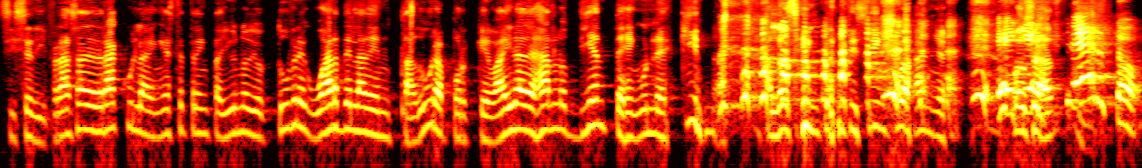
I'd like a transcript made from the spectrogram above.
Si se disfraza de Drácula en este 31 de octubre, guarde la dentadura porque va a ir a dejar los dientes en una esquina a los 55 años. Es, es cierto.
